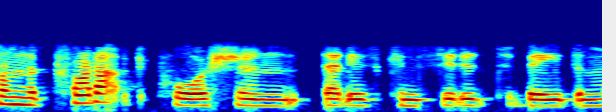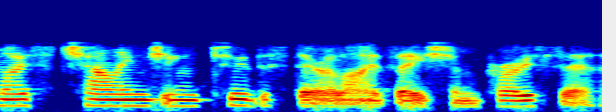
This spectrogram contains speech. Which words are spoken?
from the product portion that is considered to be the most challenging to the sterilisation process.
